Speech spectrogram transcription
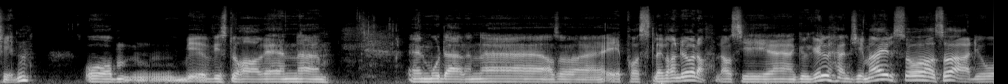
tiden. Og hvis du har en eh, en moderne altså e-postleverandør, da, la oss si eh, Google eller Gmail, så, så, er det jo,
